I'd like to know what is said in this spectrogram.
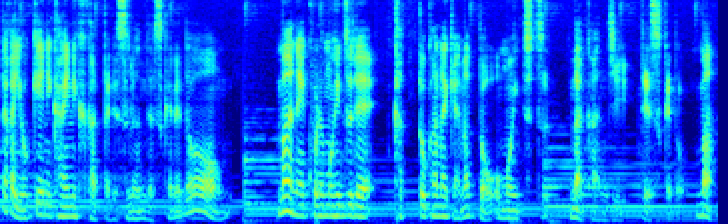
だから余計に買いにくかったりするんですけれど、まあね、これもいずれ買っとかなきゃなと思いつつな感じですけど、まあ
